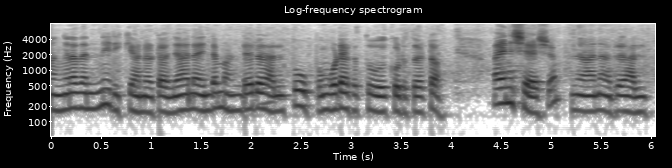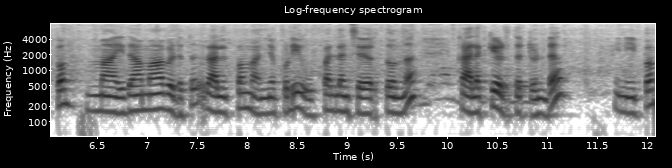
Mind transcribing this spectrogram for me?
അങ്ങനെ തന്നെ ഇരിക്കുകയാണ് കേട്ടോ. ഞാൻ അതിന്റെ മണ്ടയിൽ ഒരു അല്പം ഉപ്പും കൂടെ ഒക്കെ തൂക്കി കൊടുത്തു കേട്ടോ. അതിന് ശേഷം ഞാൻ ഒരു അല്പം മൈദാമാവ് എടുത്ത് ഒരു അല്പം മഞ്ഞൾപ്പൊടി ഉപ്പെല്ലാം ചേർത്തൊന്ന് കലക്കി എടുത്തിട്ടുണ്ട് ഇനിയിപ്പം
